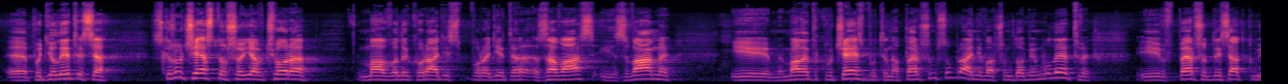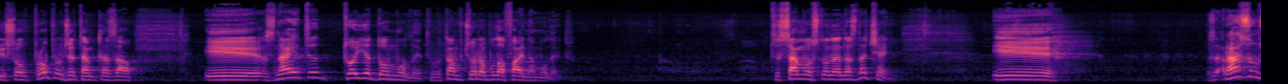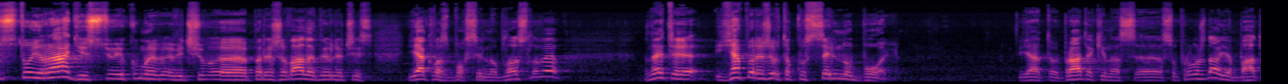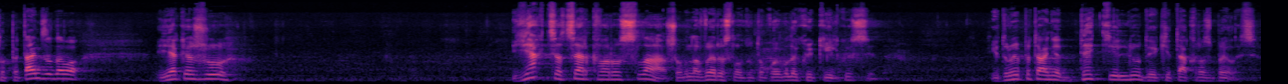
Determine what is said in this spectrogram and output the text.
е, поділитися. Скажу чесно, що я вчора мав велику радість порадіти за вас і з вами. І ми мали таку честь бути на першому собранні в вашому домі молитви. І в першу десятку війшов проповідь, вже там казав. І знаєте, то є дом молитви. Там вчора була файна молитва. Це саме основне назначення. І разом з тою радістю, яку ми е, переживали, дивлячись, як вас Бог сильно благословив, знаєте, я пережив таку сильну боль. Я той брат, який нас е, супроводжав, я багато питань задавав. І я кажу, як ця церква росла, щоб вона виросла до такої великої кількості? І друге питання, де ті люди, які так розбилися?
